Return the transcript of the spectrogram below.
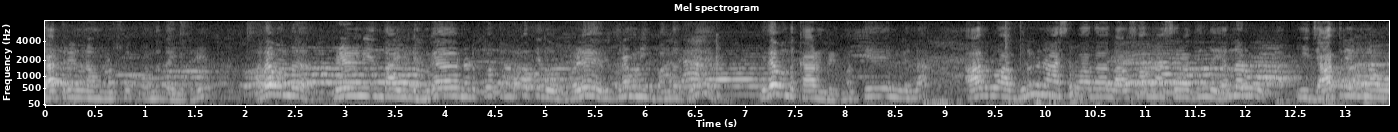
ಜಾತ್ರೆಯನ್ನು ನಾವು ನಡೆಸೋಕೆ ಬಂದದ್ದಾಗೈತೆ ರೀ. ಅದೇ ಒಂದು ಪ್ರೇರಣೆಯಿಂದ ಇಲ್ಲಿ ಹಂಗೆ ನಡ್ಕೋತ ನಡ್ಕೋತ ಇದು ಒಳ್ಳೆ ವಿಜೃಂಭಣೆಗೆ ಬಂದದ್ದು ಇದೇ ಒಂದು ಕಾರಣ ರೀ. ಮತ್ತೇನಿಲ್ಲ ಆದರೂ ಆ ಗುರುವಿನ ಆಶೀರ್ವಾದ ಲಾಲ್ ಸಾಬ್ನ ಆಶೀರ್ವಾದದಿಂದ ಎಲ್ಲರೂ ಈ ಜಾತ್ರೆಯನ್ನು ನಾವು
